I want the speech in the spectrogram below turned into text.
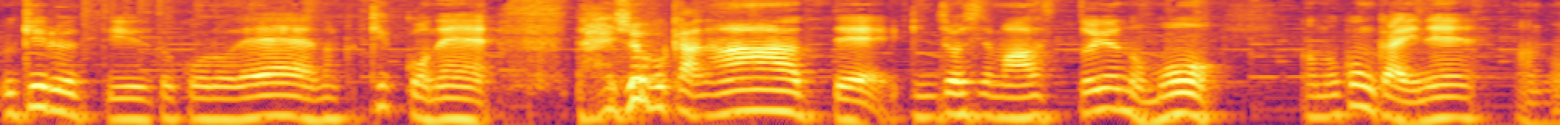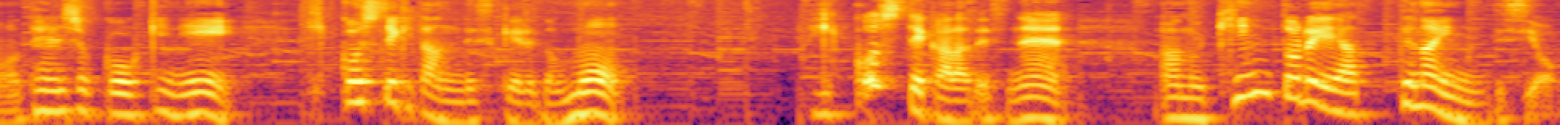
受けるっていうところで、なんか結構ね、大丈夫かなーって緊張してます。というのも、あの、今回ね、あの、転職を機に引っ越してきたんですけれども、引っ越してからですね、あの、筋トレやってないんですよ。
